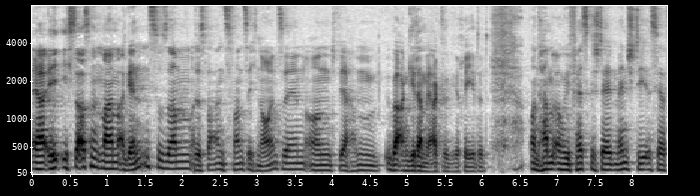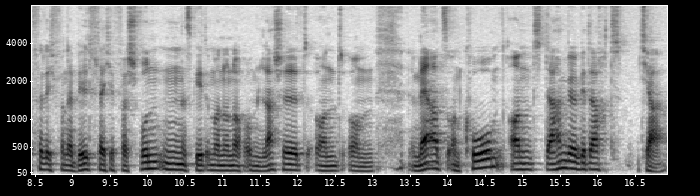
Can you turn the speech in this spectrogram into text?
Ja, ich saß mit meinem Agenten zusammen, das war in 2019 und wir haben über Angela Merkel geredet und haben irgendwie festgestellt, Mensch, die ist ja völlig von der Bildfläche verschwunden. Es geht immer nur noch um Laschet und um Merz und Co. Und da haben wir gedacht, tja,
